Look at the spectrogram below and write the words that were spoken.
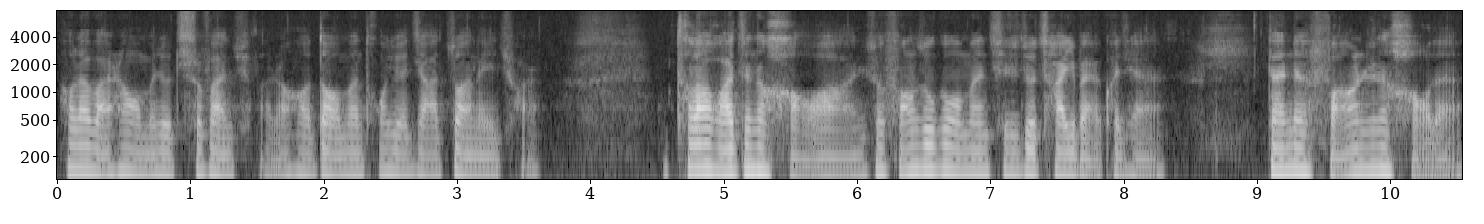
后来晚上我们就吃饭去了，然后到我们同学家转了一圈。特拉华真的好啊，你说房租跟我们其实就差一百块钱，但那房真的好的，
